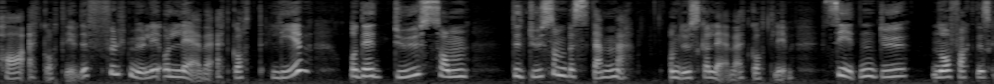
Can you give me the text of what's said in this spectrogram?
ha et godt liv. Det er fullt mulig å leve et godt liv, og det er du som, er du som bestemmer om du skal leve et godt liv. Siden du nå faktisk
